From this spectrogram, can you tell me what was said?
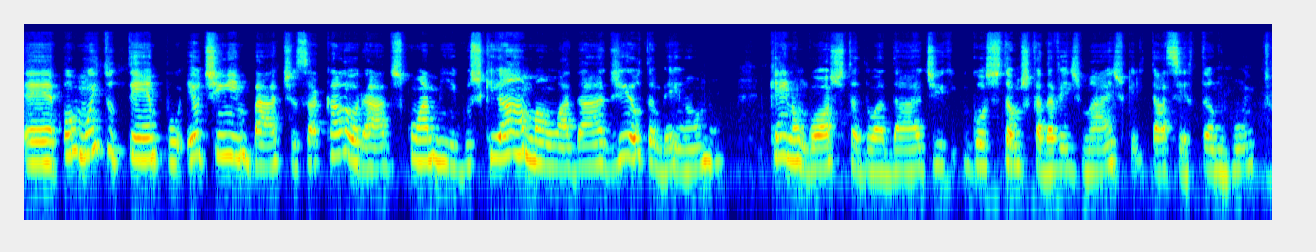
É, por muito tempo eu tinha embates acalorados com amigos que amam o Haddad, eu também amo. Quem não gosta do Haddad, gostamos cada vez mais, porque ele está acertando muito.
